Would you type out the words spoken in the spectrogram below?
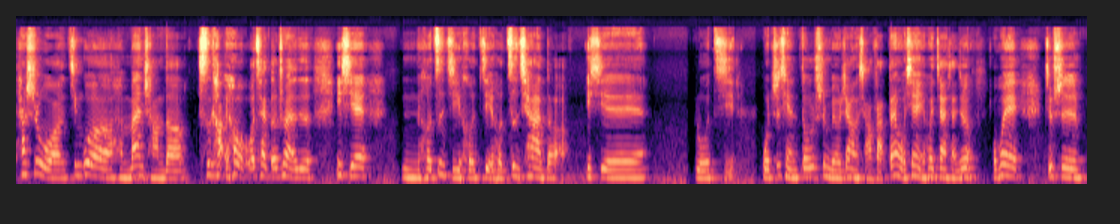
它是我经过很漫长的思考以后，我才得出来的一些嗯和自己和解和自洽的一些。逻辑，我之前都是没有这样的想法，但是我现在也会这样想，就是我会就是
